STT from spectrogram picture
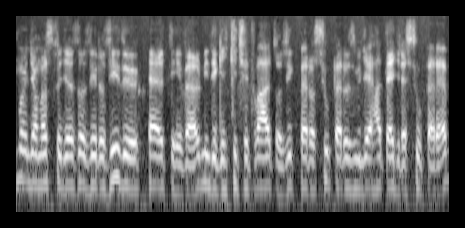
mondjam azt, hogy ez azért az idő eltével mindig egy kicsit változik, mert a szuper az ugye hát egyre szuperebb,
